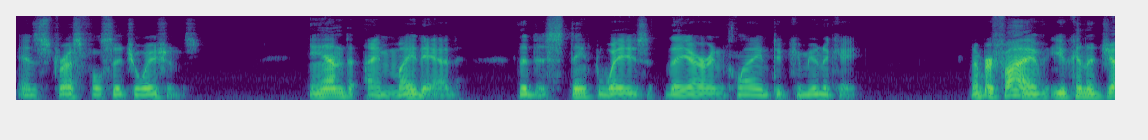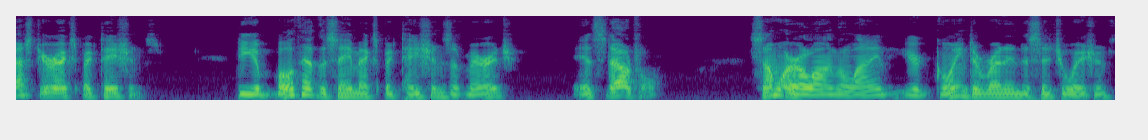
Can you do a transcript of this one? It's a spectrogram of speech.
and stressful situations and, I might add, the distinct ways they are inclined to communicate. Number five, you can adjust your expectations. Do you both have the same expectations of marriage? It's doubtful. Somewhere along the line, you're going to run into situations,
